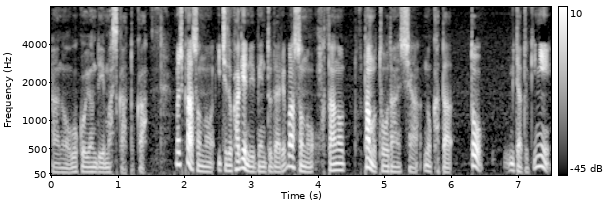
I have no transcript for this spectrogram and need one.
あの僕を呼んでいますかとかもしくはその一度限りのイベントであればその他の他の登壇者の方と見た時に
